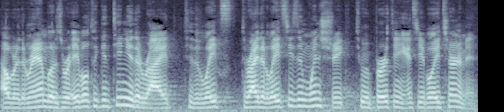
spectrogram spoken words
However, the Ramblers were able to continue their ride to the late to ride their late season win streak to a berth in the NCAA tournament.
